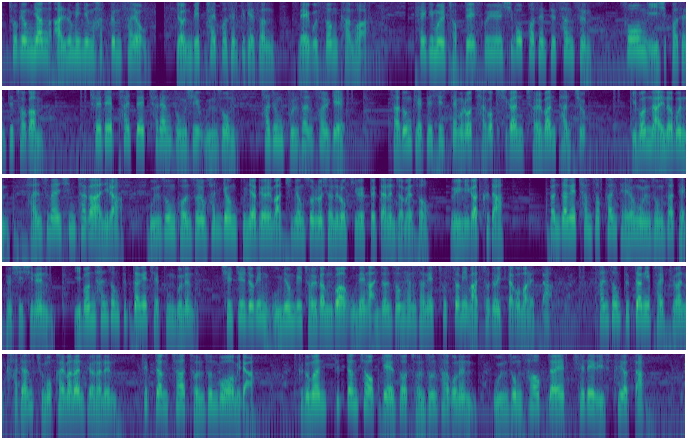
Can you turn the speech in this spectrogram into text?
초경량 알루미늄 합금 사용, 연비 8% 개선, 내구성 강화, 폐기물 적재 효율 15% 상승, 소음 20% 저감, 최대 8대 차량 동시 운송, 하중 분산 설계, 자동 개폐 시스템으로 작업 시간 절반 단축. 이번 라인업은 단순한 신차가 아니라 운송 건설 환경 분야별 맞춤형 솔루션으로 기획됐다는 점에서 의미가 크다. 현장에 참석한 대형 운송사 대표 CC는 이번 한성 특장의 제품군은 실질적인 운영비 절감과 운행 안전성 향상에 초점이 맞춰져 있다고 말했다. 한성 특장이 발표한 가장 주목할 만한 변화는 특장차 전손보험이다. 그동안 특장차 업계에서 전손 사고는 운송 사업자의 최대 리스크였다.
